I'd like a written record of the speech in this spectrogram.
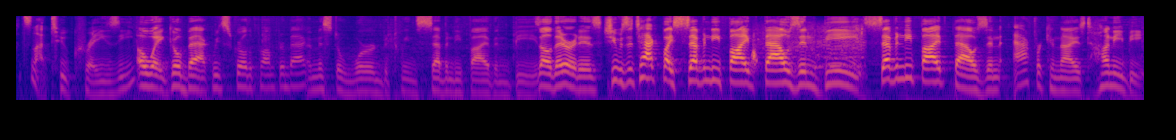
That's not too crazy. Oh wait, go back. We scroll the prompter back? I missed a word between 75 and bees. Oh, there it is. She was attacked by 75,000 bees. 75,000 Africanized honeybees.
